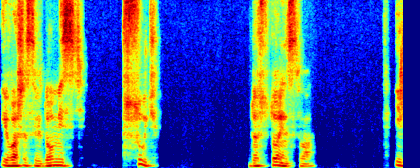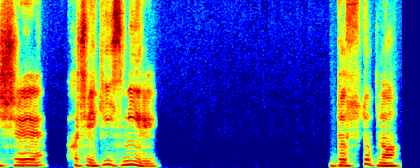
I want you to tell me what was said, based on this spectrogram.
і ваша свідомість суть достоинства? І чи хоч в якійсь мірі доступно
